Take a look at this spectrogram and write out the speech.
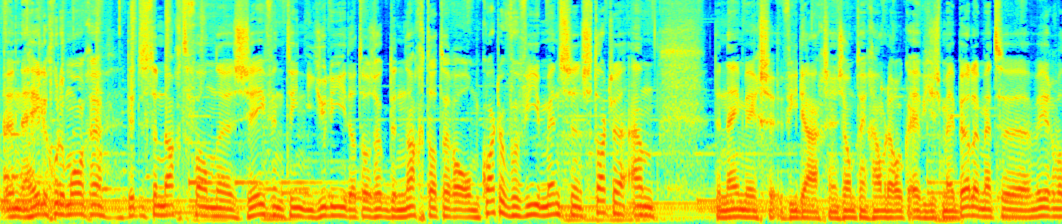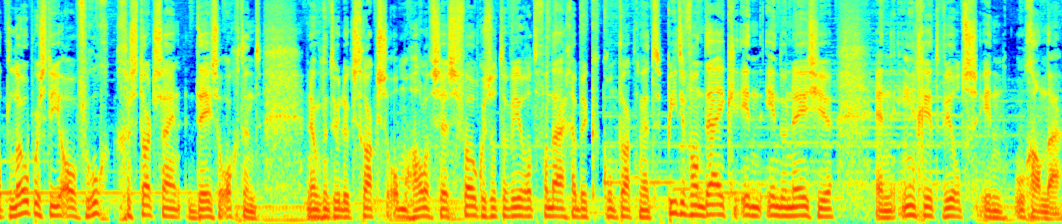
Een hele goede morgen. Dit is de nacht van 17 eh, juli. Dat was ook de nacht dat er al om kwart over vier mensen starten aan de Nijmeegse Vierdaagse. En zometeen gaan we daar ook eventjes mee bellen met uh, weer wat lopers die al vroeg gestart zijn deze ochtend. En ook natuurlijk straks om half zes Focus op de Wereld. Vandaag heb ik contact met Pieter van Dijk in Indonesië en Ingrid Wilds in Oeganda.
